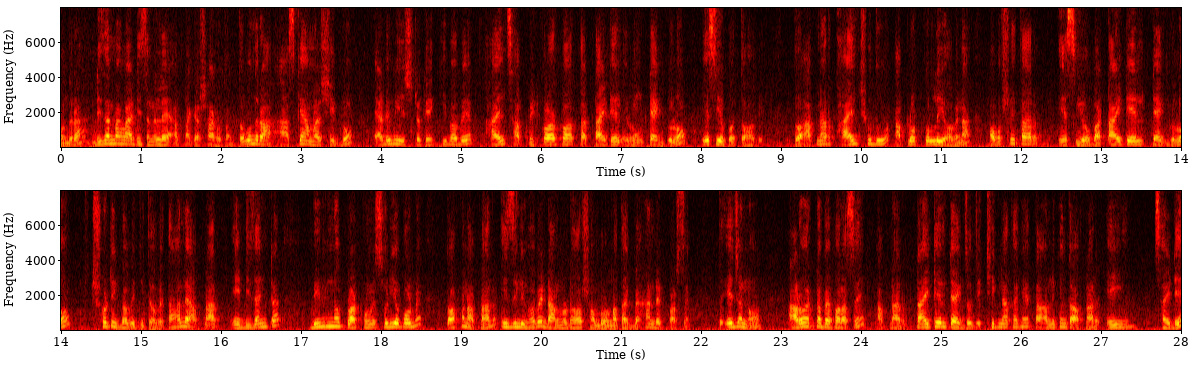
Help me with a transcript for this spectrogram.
বন্ধুরা, ডিজাইন বাংলা আইটি চ্যানেলে আপনাকে স্বাগতম। তো বন্ধুরা, আজকে আমরা শিখব অ্যাডোবি স্টকে কীভাবে ফাইল সাবমিট করার পর তার টাইটেল এবং ট্যাগগুলো এসিও করতে হবে। তো আপনার ফাইল শুধু আপলোড করলেই হবে না, অবশ্যই তার এসিও বা টাইটেল ট্যাগগুলো সঠিকভাবে দিতে হবে। তাহলে আপনার এই ডিজাইনটা বিভিন্ন প্ল্যাটফর্মে ছড়িয়ে পড়বে, তখন আপনার ইজিলিভাবে ডাউনলোড হওয়ার সম্ভাবনা থাকবে হান্ড্রেড পার্সেন্ট তো এজন্য আরও একটা ব্যাপার আছে, আপনার টাইটেল ট্যাগ যদি ঠিক না থাকে, তাহলে কিন্তু আপনার এই সাইডে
